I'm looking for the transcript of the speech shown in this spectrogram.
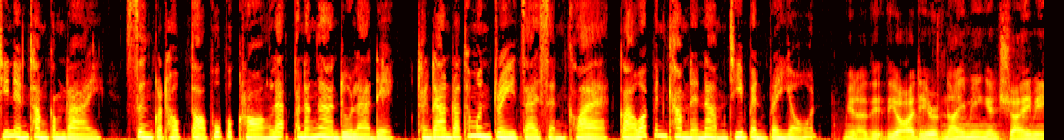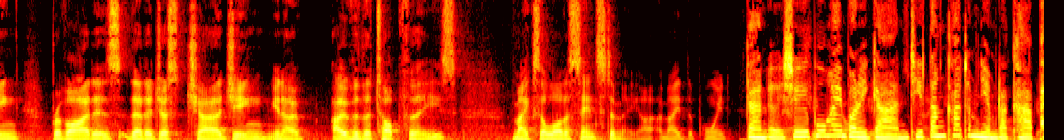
ที่เน้นทำกำไร ซึ่งกระทบต่อผู้ปกครองและพนักงงานดูแลเด็กทางด้านรัฐมนตรีใจเซนแคลร์กล่าวว่าเป็นคำแนะนำที่เป็นประโยชน์ You know, the, the idea of naming and shaming providers that are just charging, you know, over the top fees makes a lot of sense to me. การเอ่ยชื่อผู้ให้บริการที่ตั้งค่าธรรมเนียมราคาแพ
